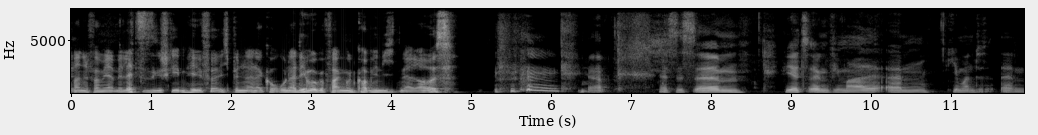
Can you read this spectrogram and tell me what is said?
Freundin von mir hat mir letztens geschrieben, Hilfe, ich bin in einer Corona-Demo gefangen und komme hier nicht mehr raus. ja. Es ist, ähm, wie jetzt irgendwie mal ähm, jemand, ähm,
